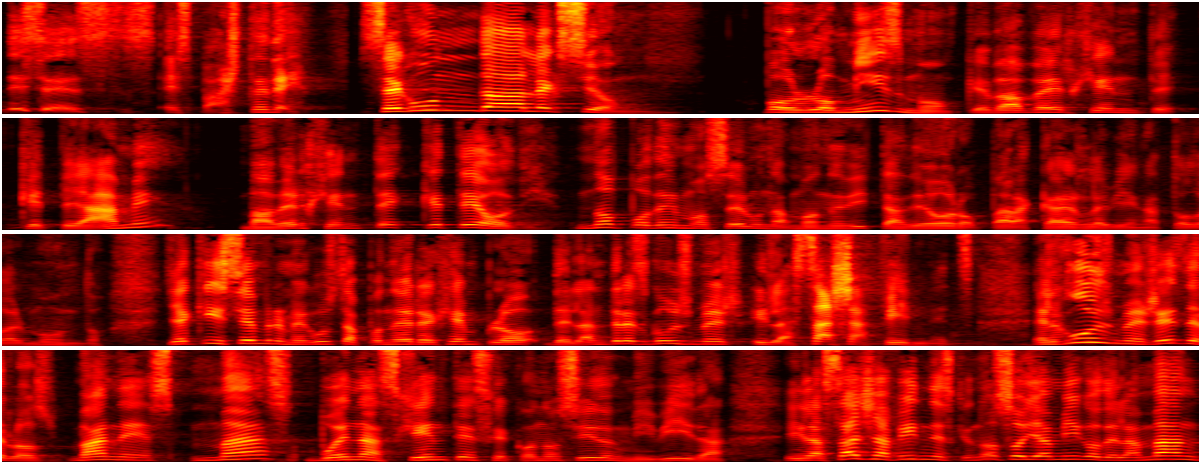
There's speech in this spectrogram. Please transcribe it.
dices, es parte de. Segunda lección. Por lo mismo que va a haber gente que te ame, va a haber gente que te odie. No podemos ser una monedita de oro para caerle bien a todo el mundo. Y aquí siempre me gusta poner ejemplo del Andrés Guzmán y la Sasha Fitness. El Guzmán es de los manes más buenas gentes que he conocido en mi vida. Y la Sasha Fitness, que no soy amigo de la man,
